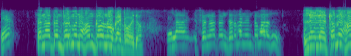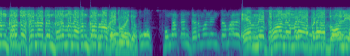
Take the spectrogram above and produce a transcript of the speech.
હે? સનાતન ધર્મને હમ ખાવ નો કાપ્યો હોય તો. પેલા સનાતન ધર્મ ને તમારે શું? લે લે તમે હમ કહો તો સનાતન ધર્મને હમ કહો નો કાપ્યો હોય તો સનાતન ધર્મ ને તમારે એમને ફોન હમણાં આપણે બોલી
